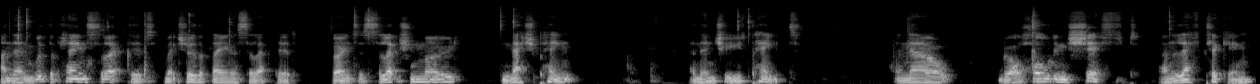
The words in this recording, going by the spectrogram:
And then with the plane selected, make sure the plane is selected, go into selection mode, mesh paint, and then choose paint. And now while holding shift and left clicking,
